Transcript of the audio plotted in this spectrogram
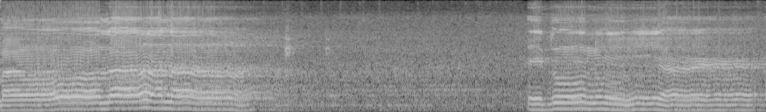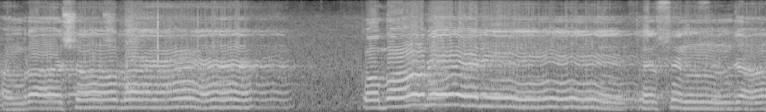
মাওলানা, এ দুনিয়ায় আমরা সবাই কবরের প্যাসেঞ্জার।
